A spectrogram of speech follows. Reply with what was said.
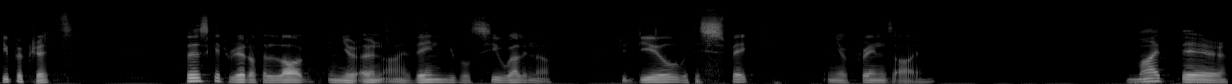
Hypocrite. First get rid of the log in your own eye, then you will see well enough to deal with the speck in your friend's eye. Might there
